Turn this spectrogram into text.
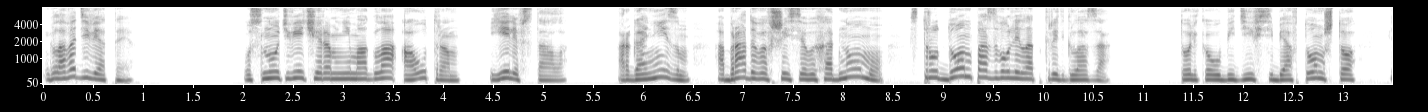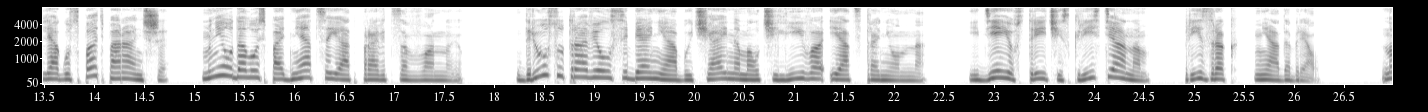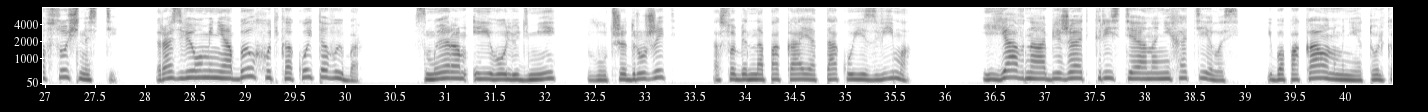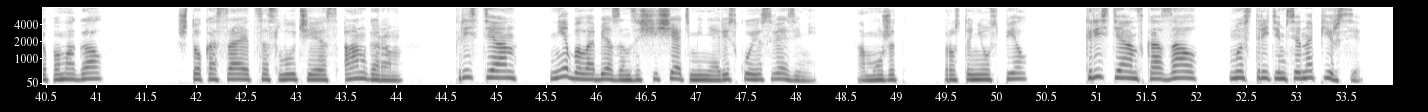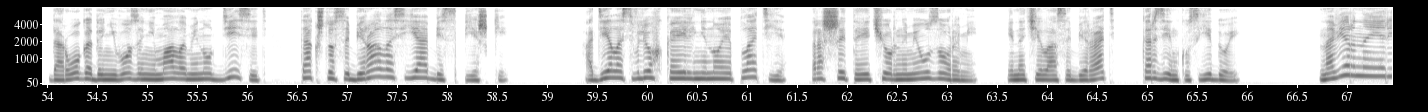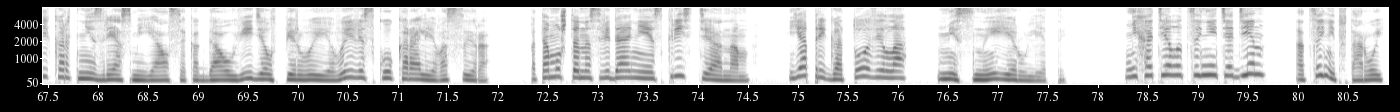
Глава 9. Уснуть вечером не могла, а утром еле встала. Организм, обрадовавшийся выходному, с трудом позволил открыть глаза. Только убедив себя в том, что лягу спать пораньше, мне удалось подняться и отправиться в ванную. Дрю с утра вел себя необычайно молчаливо и отстраненно. Идею встречи с Кристианом призрак не одобрял. Но в сущности, Разве у меня был хоть какой-то выбор? С мэром и его людьми лучше дружить, особенно пока я так уязвима. И явно обижать Кристиана не хотелось, ибо пока он мне только помогал. Что касается случая с Ангаром, Кристиан не был обязан защищать меня, рискуя связями. А может, просто не успел? Кристиан сказал, мы встретимся на пирсе. Дорога до него занимала минут десять, так что собиралась я без спешки. Оделась в легкое льняное платье, расшитое черными узорами, и начала собирать корзинку с едой. Наверное, Рикард не зря смеялся, когда увидел впервые вывеску «Королева сыра», потому что на свидание с Кристианом я приготовила мясные рулеты. Не хотела ценить один, а ценит второй.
